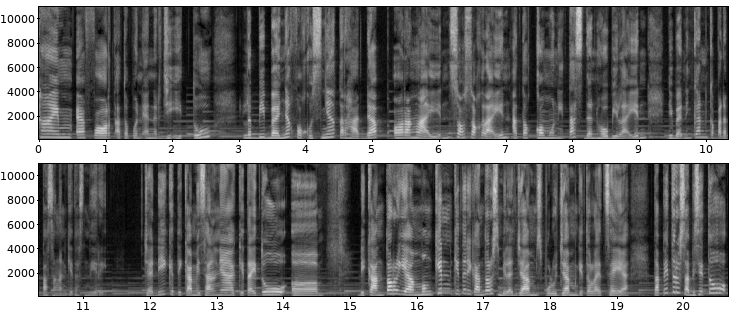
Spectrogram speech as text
time, effort ataupun energi itu lebih banyak fokusnya terhadap orang lain, sosok lain atau komunitas dan hobi lain dibandingkan kepada pasangan kita sendiri. Jadi ketika misalnya kita itu em, di kantor ya mungkin kita di kantor 9 jam, 10 jam gitu let's say ya. Tapi terus habis itu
